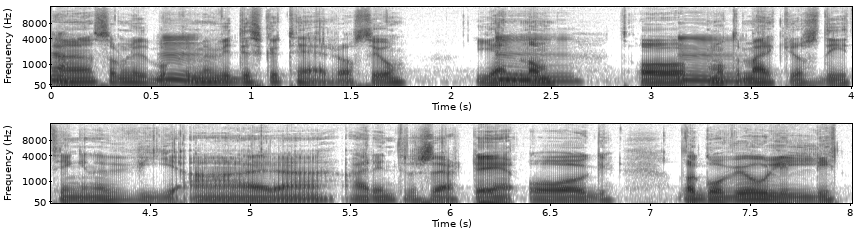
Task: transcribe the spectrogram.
uh, som lydboken. Mm. Men vi diskuterer oss jo gjennom. Mm. Og på en måte mm. merker oss de tingene vi er, eh, er, interessert i. Og da går vi jo litt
